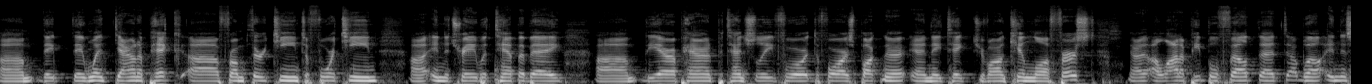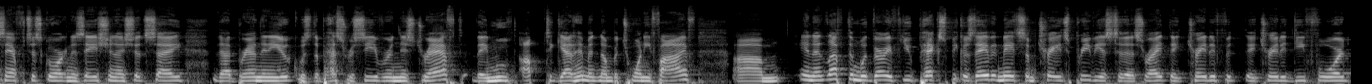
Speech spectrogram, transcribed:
Um, they they went down a pick uh, from 13 to 14 uh, in the trade with Tampa Bay. Um, the heir apparent potentially for DeForest Buckner, and they take Javon Kinlaw first. Uh, a lot of people felt that, uh, well, in the San Francisco organization, I should say, that Brandon Aiyuk was the best receiver in this draft. They moved up to get him at number 25. Um, and it left them with very few picks because they had made some trades previous to this, right? They traded for they traded D Ford,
